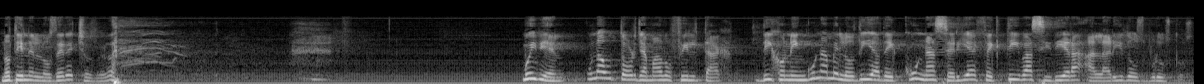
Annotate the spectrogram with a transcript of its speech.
no tienen los derechos, ¿verdad? Muy bien, un autor llamado Phil Tag dijo, ninguna melodía de cuna sería efectiva si diera alaridos bruscos.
